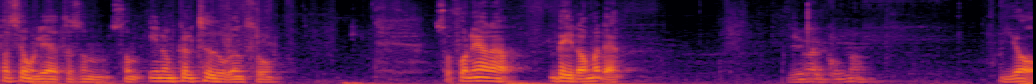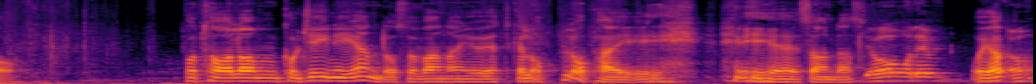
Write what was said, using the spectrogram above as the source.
personligheter som, som inom kulturen så, så får ni gärna bidra med det. Ni är välkomna. Ja. På tal om Colgjini igen då så vann han ju ett galopplopp här i, i eh, söndags. Ja, och det... Och jag Ja.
